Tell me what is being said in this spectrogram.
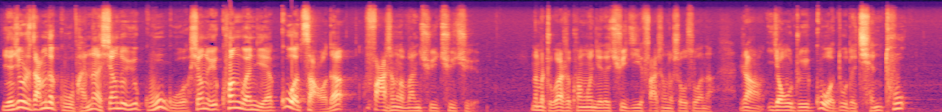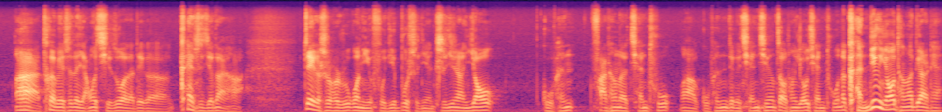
也就是咱们的骨盆呢，相对于股骨，相对于髋关节过早的发生了弯曲屈曲。那么主要是髋关节的屈肌发生了收缩呢，让腰椎过度的前凸。啊，特别是在仰卧起坐的这个开始阶段哈，这个时候如果你腹肌不使劲，直接让腰骨盆发生了前凸啊，骨盆这个前倾，造成腰前凸，那肯定腰疼啊。第二天，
